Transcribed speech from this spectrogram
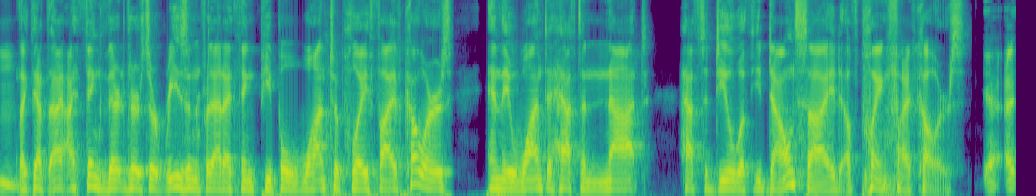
Mm. Like that, I, I think there, there's a reason for that. I think people want to play five colors and they want to have to not have to deal with the downside of playing five colors. Yeah, I,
